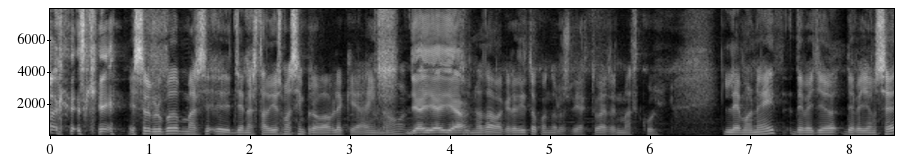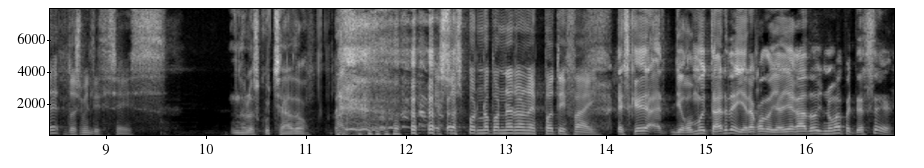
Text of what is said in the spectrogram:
es que... Es el grupo más eh, llena estadios más improbable que hay, ¿no? Ya, ya, ya. No daba crédito cuando los vi actuar en Mad Cool. Lemonade de, Bello- de Beyoncé 2016. No lo he escuchado. Eso es por no ponerlo en Spotify. Es que llegó muy tarde y era cuando ya ha llegado y no me apetece.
